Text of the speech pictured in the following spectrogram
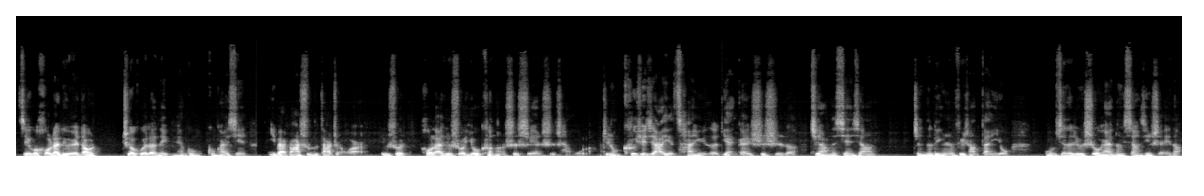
结果后来《柳叶刀》。撤回了那篇公公开信，一百八十度大转弯，就是说后来就说有可能是实验室产物了。这种科学家也参与了掩盖事实的这样的现象，真的令人非常担忧。我们现在这个社会还能相信谁呢？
